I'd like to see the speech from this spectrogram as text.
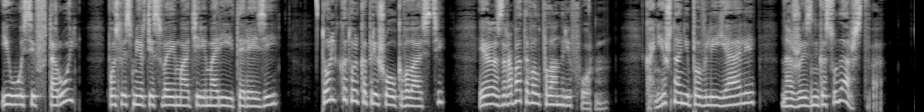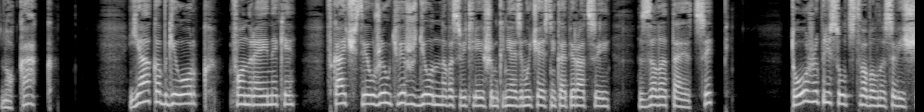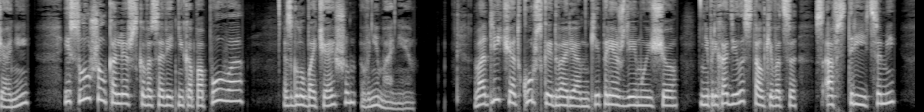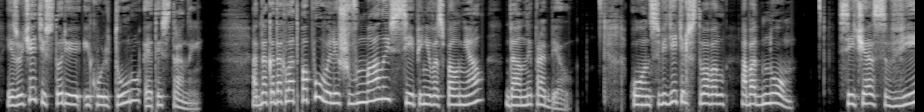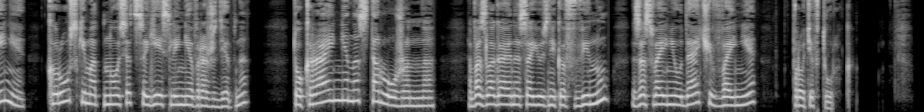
Иосиф II, после смерти своей матери Марии Терезии, только-только пришел к власти и разрабатывал план реформ. Конечно, они повлияли на жизнь государства. Но как? Якоб Георг фон Рейнеке в качестве уже утвержденного светлейшим князем участника операции «Золотая цепь» тоже присутствовал на совещании и слушал коллежского советника Попова с глубочайшим вниманием. В отличие от курской дворянки, прежде ему еще не приходилось сталкиваться с австрийцами, изучать историю и культуру этой страны. Однако доклад Попова лишь в малой степени восполнял данный пробел. Он свидетельствовал об одном. Сейчас в Вене к русским относятся, если не враждебно, то крайне настороженно, возлагая на союзников вину за свои неудачи в войне против турок.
